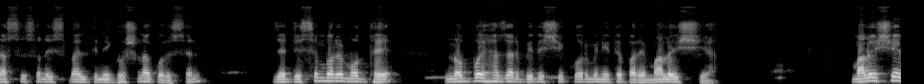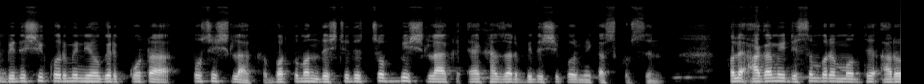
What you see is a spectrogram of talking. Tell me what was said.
নাসুসন ইসমাইল তিনি ঘোষণা করেছেন যে ডিসেম্বরের মধ্যে নব্বই হাজার বিদেশি কর্মী নিতে পারে মালয়েশিয়া। মালয়েশিয়ায় বিদেশি কর্মী নিয়োগের কোটা পঁচিশ লাখ, বর্তমান দেশটিতে চব্বিশ লাখ এক হাজার বিদেশি কর্মী কাজ করছেন। ফলে আগামী ডিসেম্বরের মধ্যে আরও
